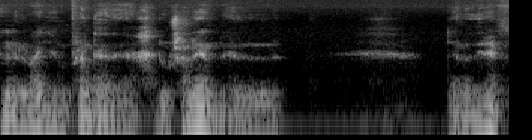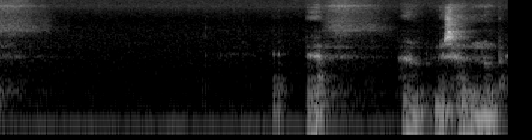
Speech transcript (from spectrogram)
en el valle enfrente de Jerusalén, el, ya lo diré, eh, ah, me sale el nombre,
